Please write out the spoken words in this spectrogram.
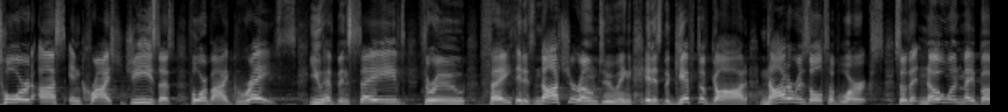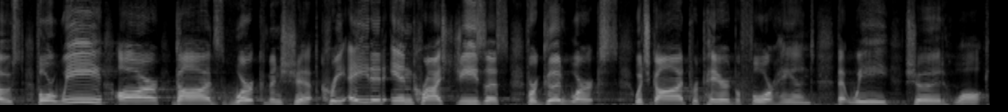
toward us in Christ Jesus. For by grace you have been saved through faith. It is not your own doing, it is the gift of God, not a result of works, so that no one may boast. For we are God's workmanship, created in Christ Jesus for good works, which God prepared beforehand that we should walk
